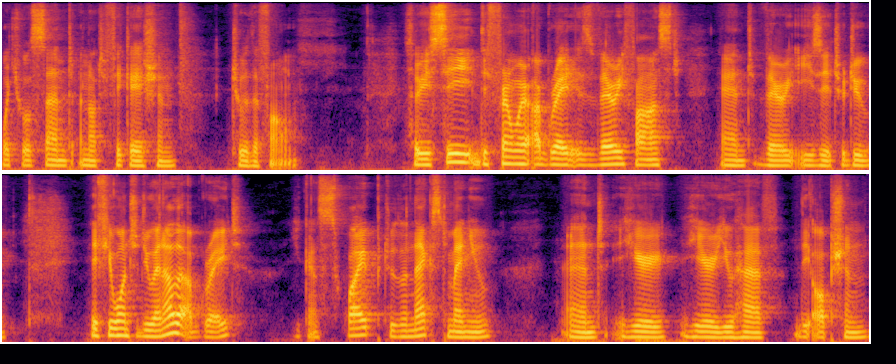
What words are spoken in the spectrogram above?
which will send a notification to the phone. So you see the firmware upgrade is very fast and very easy to do. If you want to do another upgrade, you can swipe to the next menu and here here you have the option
